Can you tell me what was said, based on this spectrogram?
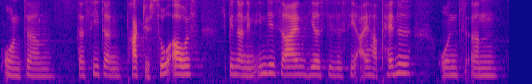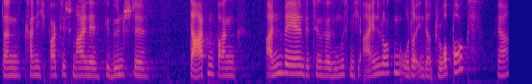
Und ähm, das sieht dann praktisch so aus. Ich bin dann im InDesign, hier ist dieses CI Hub Panel und ähm, dann kann ich praktisch meine gewünschte Datenbank anwählen, beziehungsweise muss mich einloggen oder in der Dropbox. Ja,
